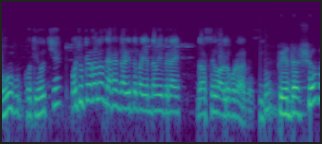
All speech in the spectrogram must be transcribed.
বহু ক্ষতি হচ্ছে। প্রচুর টাকা এক গাড়িতে প্রায় দশ থেকে বারো লক্ষ টাকা আছে। প্রিয় দর্শক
